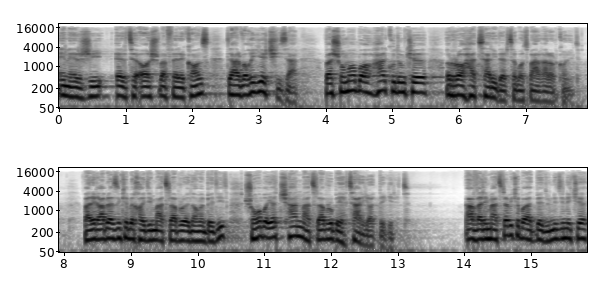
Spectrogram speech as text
انرژی، ارتعاش و فرکانس در واقع یه چیزن و شما با هر کدوم که راحت ترید ارتباط برقرار کنید. ولی قبل از اینکه بخواید این مطلب رو ادامه بدید شما باید چند مطلب رو بهتر یاد بگیرید. اولین مطلبی که باید بدونید اینه که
